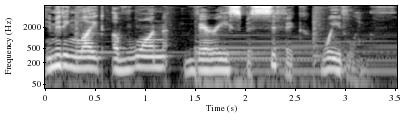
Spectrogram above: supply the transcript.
emitting light of one very specific wavelength.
